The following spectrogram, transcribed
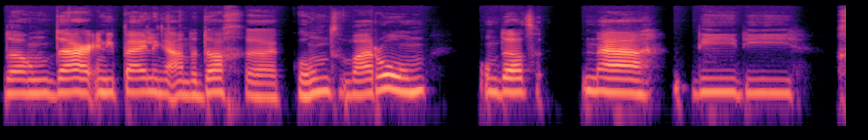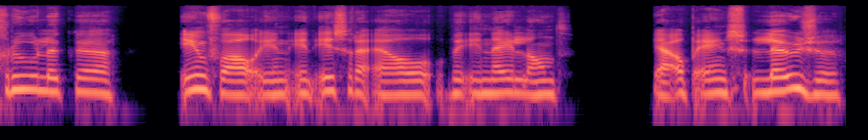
dan daar in die peilingen aan de dag eh, komt. Waarom? Omdat na die, die gruwelijke inval in, in Israël, we in Nederland ja, opeens leuzen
